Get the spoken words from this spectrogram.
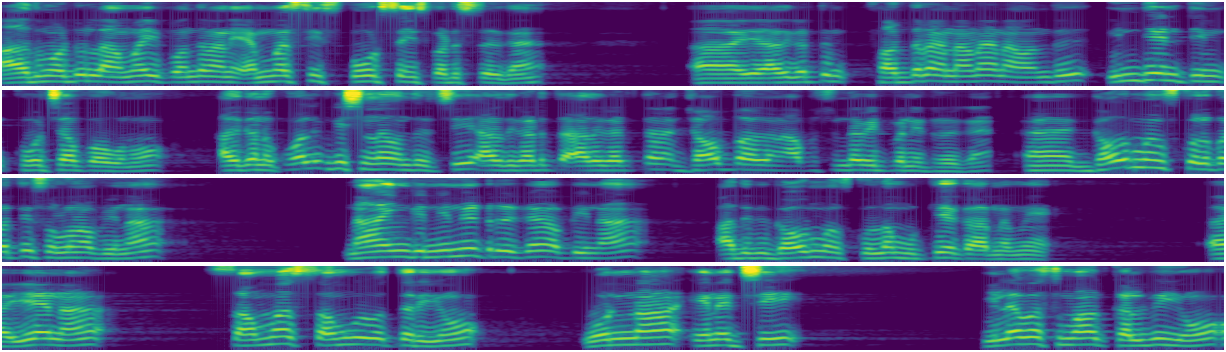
அது மட்டும் இல்லாமல் இப்போ வந்து நான் எம்எஸ்சி ஸ்போர்ட்ஸ் சயின்ஸ் படிச்சுட்டு இருக்கேன். அதுக்கடுத்து ஃபர்தராக என்னன்னா நான் வந்து இந்தியன் டீம் கோச்சாக போகணும். அதுக்கான குவாலிஃபிகேஷன்லாம் வந்துருச்சு. அதுக்கு அடுத்து அதுக்கடுத்து நான் ஜாப் ஆப்பர்ச்சுனிட்டாக வெயிட் பண்ணிட்டு இருக்கேன். கவர்மெண்ட் ஸ்கூலை பற்றி சொல்லணும் அப்படின்னா நான் இங்கே நின்றுட்டு இருக்கேன் அப்படின்னா அதுக்கு கவர்மெண்ட் ஸ்கூல் தான் முக்கிய காரணமே. ஏன்னா சம சமூகத்தரையும் ஒன்றா இணைச்சி இலவசமாக கல்வியும்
